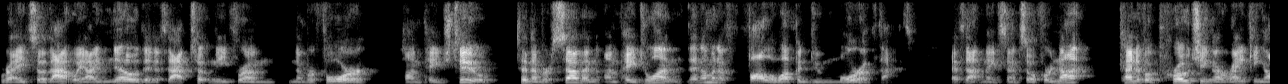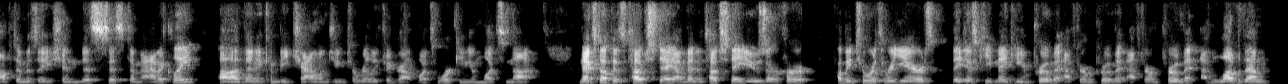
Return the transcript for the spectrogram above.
Right. So that way I know that if that took me from number four on page two to number seven on page one, then I'm going to follow up and do more of that, if that makes sense. So if we're not kind of approaching our ranking optimization this systematically, uh, then it can be challenging to really figure out what's working and what's not. Next up is TouchStay. I've been a TouchStay user for probably two or three years. They just keep making improvement after improvement after improvement. I love them.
